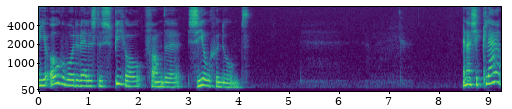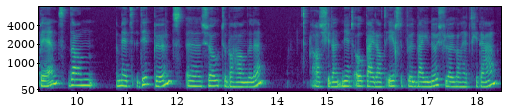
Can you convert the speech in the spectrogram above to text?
En je ogen worden wel eens de spiegel van de ziel genoemd. En als je klaar bent dan met dit punt uh, zo te behandelen, als je dat net ook bij dat eerste punt bij je neusvleugel hebt gedaan,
